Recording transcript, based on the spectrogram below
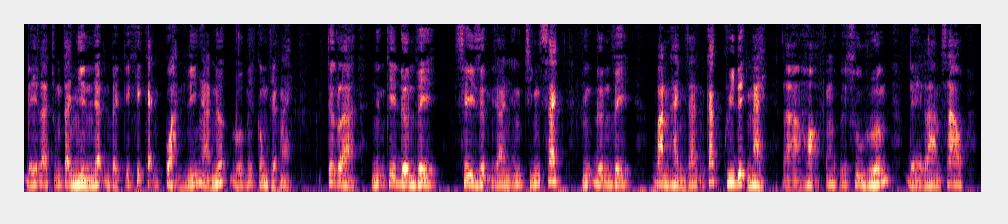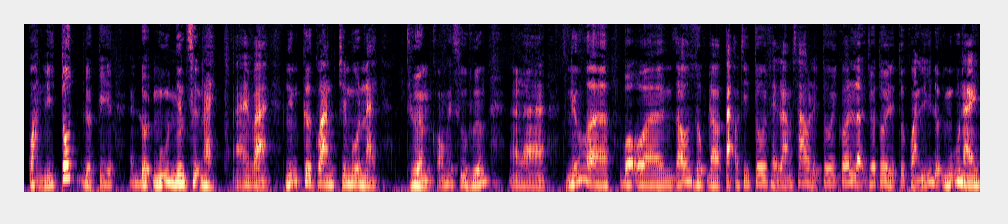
đấy là chúng ta nhìn nhận về cái khía cạnh quản lý nhà nước đối với công việc này. Tức là những cái đơn vị xây dựng ra những chính sách, những đơn vị ban hành ra những các quy định này là họ có một cái xu hướng để làm sao quản lý tốt được cái đội ngũ nhân sự này Đấy, và những cơ quan chuyên môn này thường có cái xu hướng là nếu mà bộ à, giáo dục đào tạo thì tôi phải làm sao để tôi có lợi cho tôi để tôi quản lý đội ngũ này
